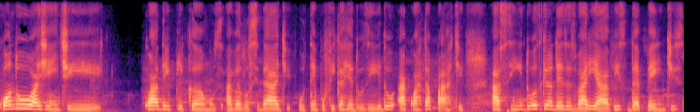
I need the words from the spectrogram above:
Quando a gente quadriplicamos a velocidade, o tempo fica reduzido à quarta parte. Assim, duas grandezas variáveis dependentes,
